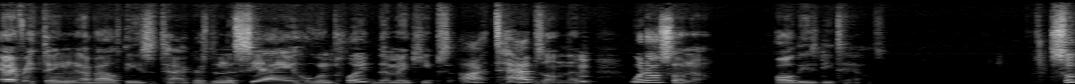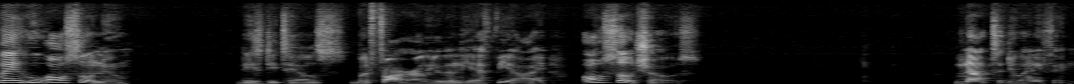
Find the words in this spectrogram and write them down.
everything about these attackers, then the CIA who employed them and keeps tabs on them would also know all these details. So they who also knew these details, but far earlier than the FBI, also chose not to do anything.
